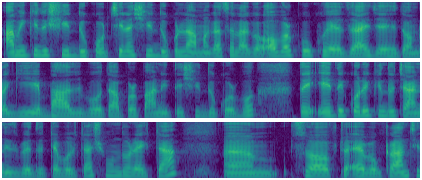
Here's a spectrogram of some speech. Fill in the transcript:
আমি কিন্তু সিদ্ধ করছি না। সিদ্ধ করলে আমার কাছে লাগে ওভার কুক হয়ে যায়। যেহেতু আমরা গিয়ে ভাজবো, তারপর পানিতে সিদ্ধ করব। তো এতে করে কিন্তু চাইনিজ ভেজিটেবলটা সুন্দর একটা সফট এবং ক্রাঞ্চি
